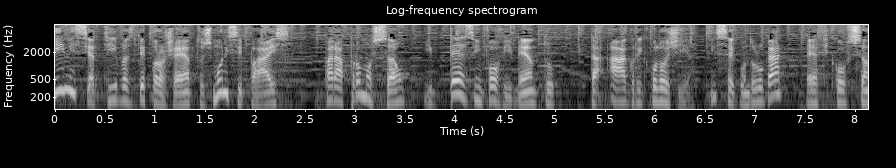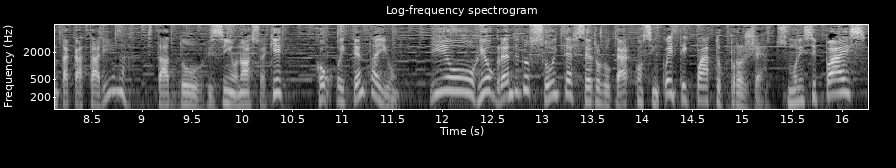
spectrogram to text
iniciativas de projetos municipais para a promoção e desenvolvimento da agroecologia. Em segundo lugar, é, ficou Santa Catarina, estado vizinho nosso aqui, com 81. E o Rio Grande do Sul em terceiro lugar, com 54 projetos municipais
